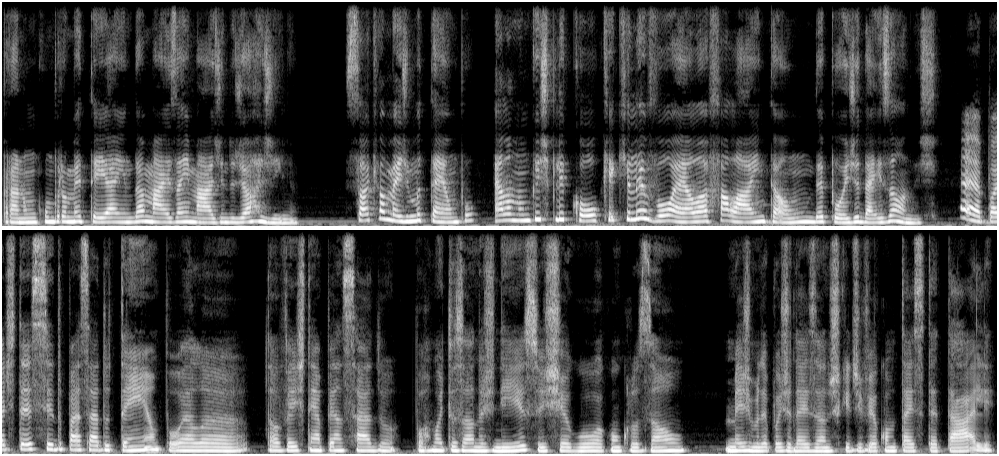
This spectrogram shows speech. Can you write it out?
para não comprometer ainda mais a imagem do Jorginho. Só que ao mesmo tempo, ela nunca explicou o que, que levou ela a falar então depois de 10 anos. É, pode ter sido passado tempo, ela talvez tenha pensado por muitos anos nisso e chegou à conclusão mesmo depois de 10 anos, que devia contar esse detalhe,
